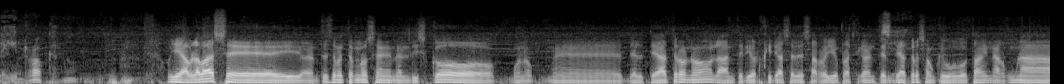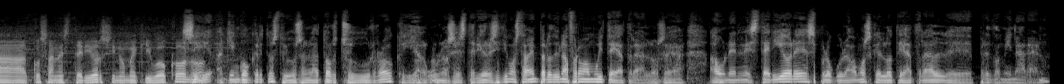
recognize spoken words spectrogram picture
Legging Rock, ¿no? Oye, hablabas, eh, antes de meternos en el disco, bueno, eh, del teatro, ¿no? La anterior gira se desarrolló prácticamente en teatros, aunque hubo también alguna cosa en exterior, si no me equivoco, ¿no? Sí, aquí en concreto estuvimos en la Torchu Rock y algunos exteriores hicimos también, pero de una forma muy teatral, o sea, aún en exteriores procurábamos que lo teatral eh, predominara, ¿no?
